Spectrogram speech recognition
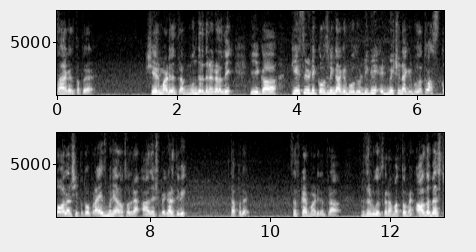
ಸಹಾಯ ಆಗುತ್ತೆ ತಪ್ಪದೆ. ಶೇರ್ ಮಾಡಿದ ನಂತರ ಮುಂದಿನ ದಿನಗಳಲ್ಲಿ ಈಗ ಕೆ ಸಿ ಡಿ ಕೌನ್ಸಿಲಿಂಗ್ ಆಗಿರ್ಬೋದು ಡಿಗ್ರಿ ಅಡ್ಮಿಷನ್ ಆಗಿರ್ಬೋದು ಅಥವಾ ಸ್ಕಾಲರ್ಶಿಪ್ ಅಥವಾ ಪ್ರೈಸ್ ಮನಿ ಅನ್ನೋಸ್ ಆದರೆ ಆದಷ್ಟು ಬೇಗ ಹೇಳ್ತೀವಿ. ತಪ್ಪದೆ. ಸಬ್ಸ್ಕ್ರೈಬ್ ಮಾಡಿದ ನಂತರ ರಿಸಲ್ಟ್ಗೋಸ್ಕರ ಮತ್ತೊಮ್ಮೆ all the best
